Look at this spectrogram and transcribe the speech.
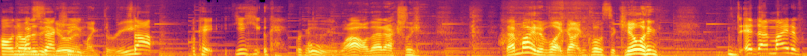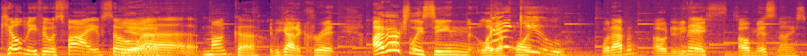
Oh no, I'm this is actually. doing like three. Stop. Okay. Yeah. Okay. We're good. Oh wow, that actually that might have like gotten close to killing. D- That might have killed me if it was five. So, Yeah. uh, Monka. If you got a crit, I've actually seen like Thank a point. you. What happened? Oh, did he? Missed. Oh, miss. Nice.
